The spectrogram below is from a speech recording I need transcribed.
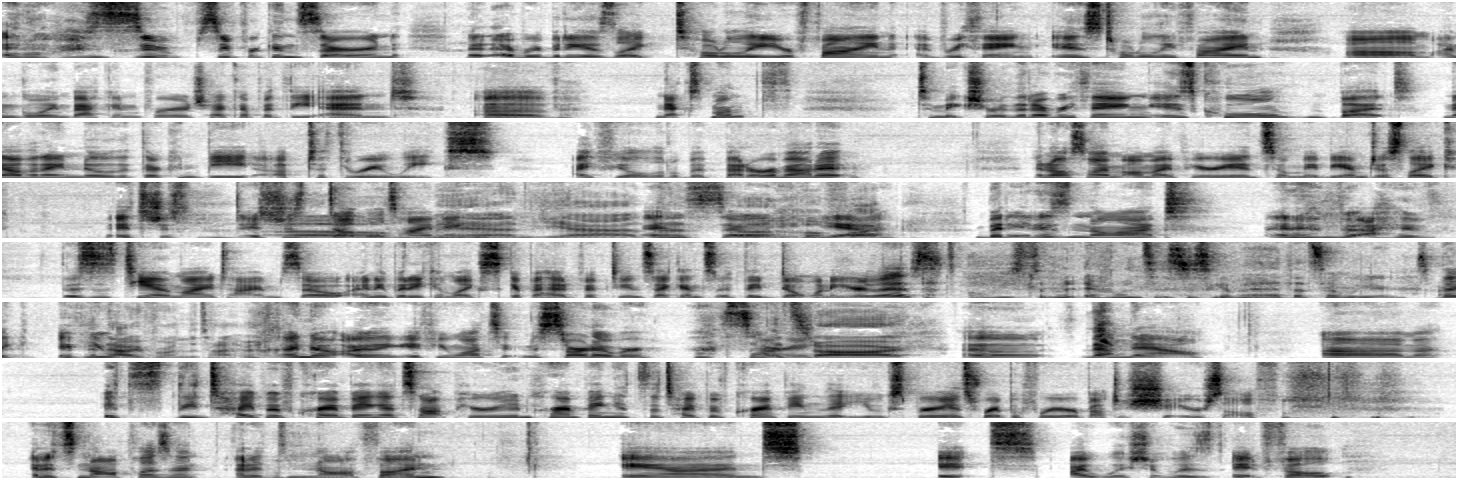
And I was super, super concerned that everybody is like, totally, you're fine. Everything is totally fine. Um, I'm going back in for a checkup at the end of next month to make sure that everything is cool. But now that I know that there can be up to three weeks, I feel a little bit better about it. And also, I'm on my period, so maybe I'm just like, it's just it's just double timing. Oh, Man, yeah. and so oh, yeah, fuck. but it is not. And I have this is TMI time, so anybody can like skip ahead 15 seconds if they don't want to hear this. That's always the bit everyone says to skip ahead. That's so weird. Sorry. Like, if and you- now I've ruined the time. I know. I mean, if you want to, and start over. Sorry. Let's start. Uh, Now. now. Um, it's the type of cramping. It's not period cramping. It's the type of cramping that you experience right before you're about to shit yourself, and it's not pleasant and it's not fun. And it, I wish it was. It felt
